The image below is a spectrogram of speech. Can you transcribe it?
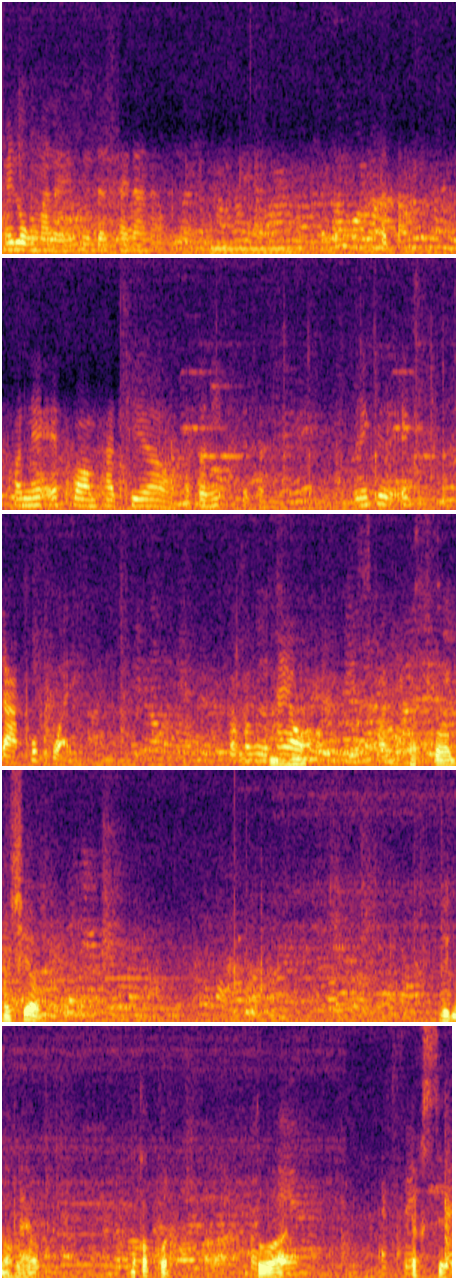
ไม่ลงมาเลยคือจะใช้ได้แล้วอืมแล้วก็ต่อ connect X form partial เอาตัวนี้คือตัวนี้ ตัวนี้คือ X จากผู้ป่วย ก็คือให้เอาออก is ตัวนี้แพลตฟอร์มพาเชียลดึงออกแล้ว แล้วก็กดตัว accept accept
